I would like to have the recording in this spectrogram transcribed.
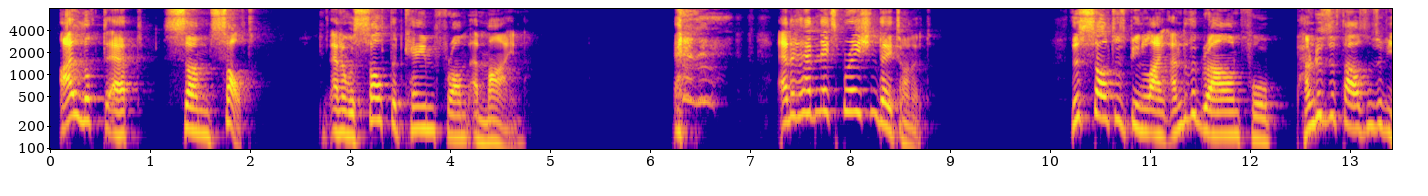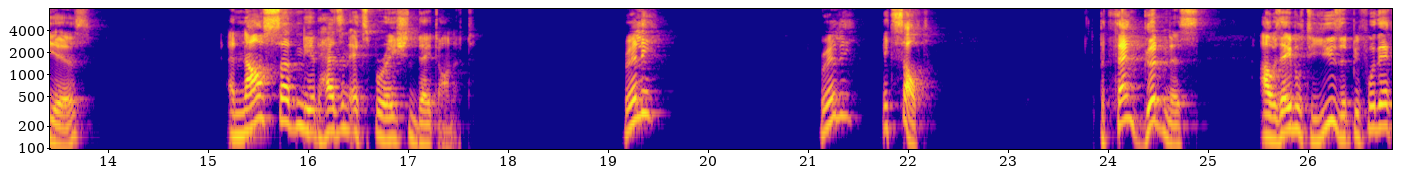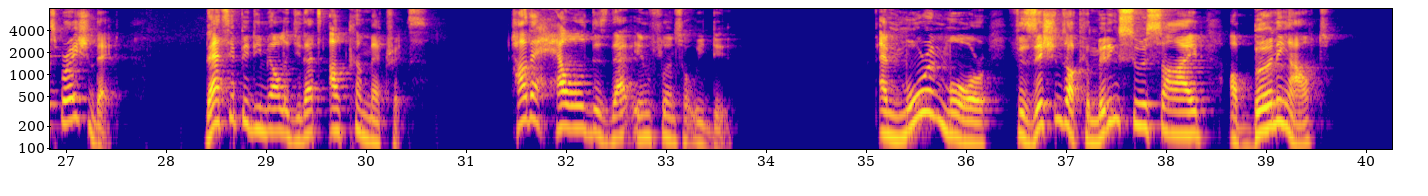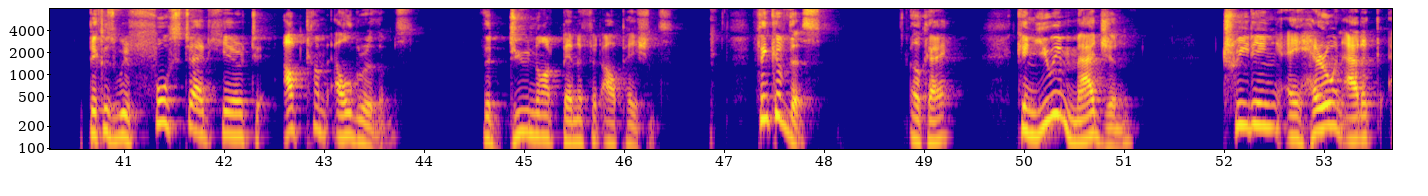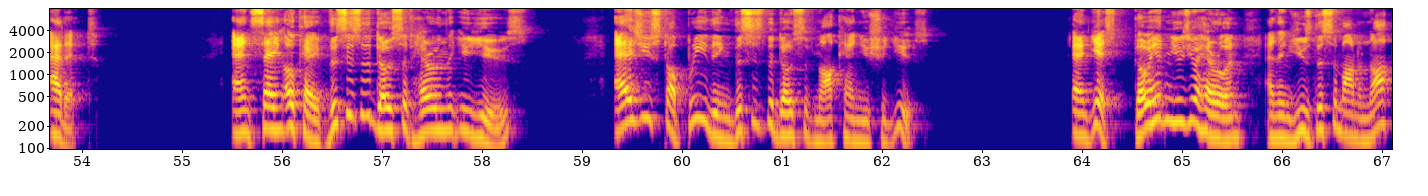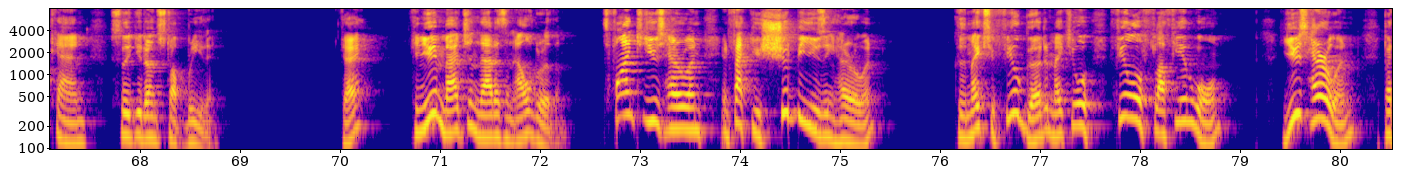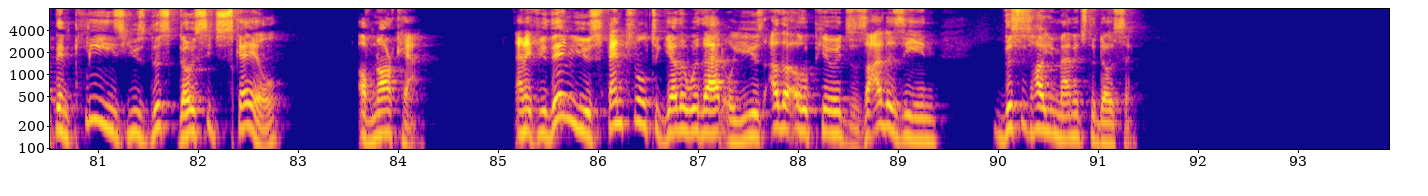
I looked at some salt, and it was salt that came from a mine. and it had an expiration date on it. This salt has been lying under the ground for hundreds of thousands of years, and now suddenly it has an expiration date on it. Really? Really? It's salt. But thank goodness I was able to use it before the expiration date. That's epidemiology, that's outcome metrics. How the hell does that influence what we do? And more and more physicians are committing suicide, are burning out because we're forced to adhere to outcome algorithms that do not benefit our patients. Think of this, okay? Can you imagine treating a heroin addict, addict and saying, okay, if this is the dose of heroin that you use, as you stop breathing, this is the dose of Narcan you should use. And yes, go ahead and use your heroin and then use this amount of Narcan so that you don't stop breathing. Okay? Can you imagine that as an algorithm? It's fine to use heroin. In fact, you should be using heroin because it makes you feel good. It makes you feel all fluffy and warm. Use heroin, but then please use this dosage scale of Narcan. And if you then use fentanyl together with that, or you use other opioids, xylazine, this is how you manage the dosing.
